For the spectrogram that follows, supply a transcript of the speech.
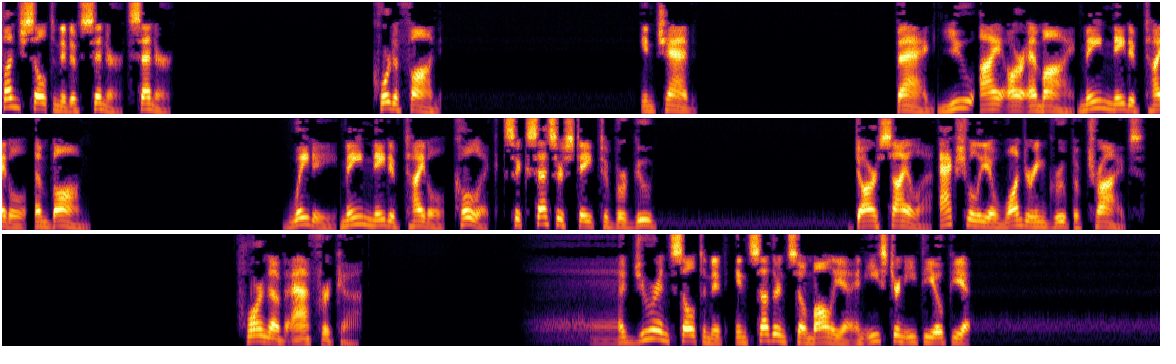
Funj Sultanate of Sinnar Sennar Kordofan in Chad. Bag U IRMI main native title Mbong. Wadi main native title Kolak successor state to Burgu. Dar Sila actually a wandering group of tribes. Horn of Africa. Ajuran Sultanate, in southern Somalia and eastern Ethiopia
